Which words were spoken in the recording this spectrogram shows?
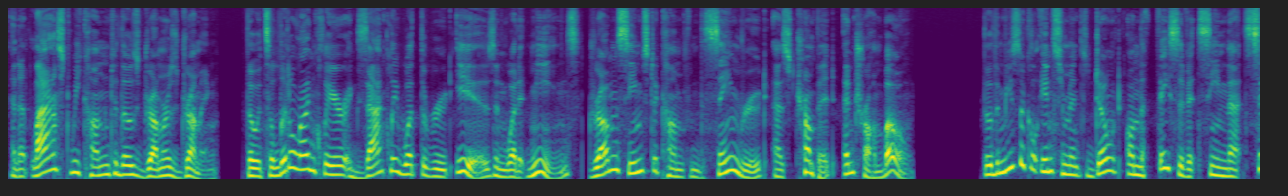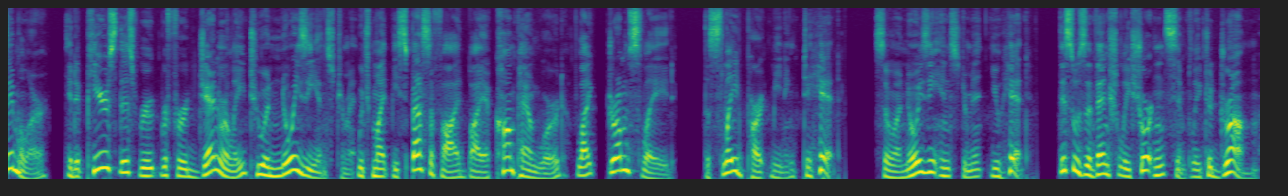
And at last we come to those drummers drumming, Though it's a little unclear exactly what the root is and what it means, drum seems to come from the same root as trumpet and trombone. Though the musical instruments don't on the face of it seem that similar, it appears this root referred generally to a noisy instrument, which might be specified by a compound word like drum slade, the slade part meaning to hit. So a noisy instrument you hit. This was eventually shortened simply to drum.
